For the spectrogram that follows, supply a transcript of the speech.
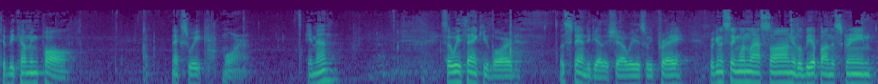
to becoming Paul. Next week, more. Amen? So we thank you, Lord. Let's stand together, shall we, as we pray. We're going to sing one last song. It'll be up on the screen.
